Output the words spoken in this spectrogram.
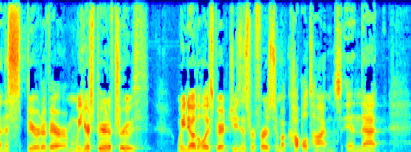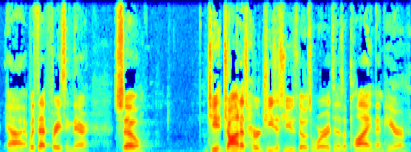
and the spirit of error. When we hear spirit of truth, we know the Holy Spirit. Jesus refers to him a couple times in that, uh, with that phrasing there. So, G- John has heard Jesus use those words and is applying them here.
